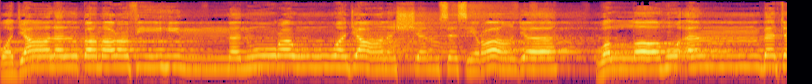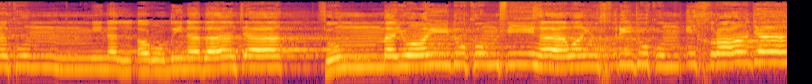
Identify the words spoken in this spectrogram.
وجعل القمر فيهن نورا وجعل الشمس سراجا والله أنبتكم من الأرض نباتا ثم يعيدكم فيها ويخرجكم إخراجا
